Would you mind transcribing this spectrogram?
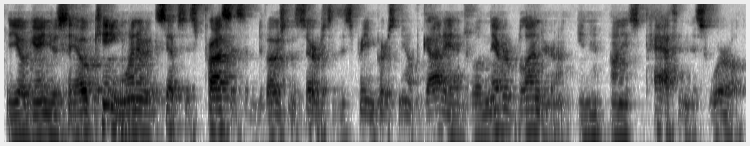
The Yogendras say, O king, one who accepts this process of devotional service to the Supreme Personality of Godhead will never blunder on, in, on his path in this world.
